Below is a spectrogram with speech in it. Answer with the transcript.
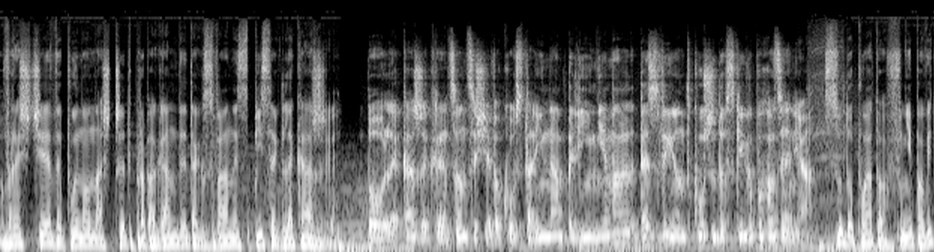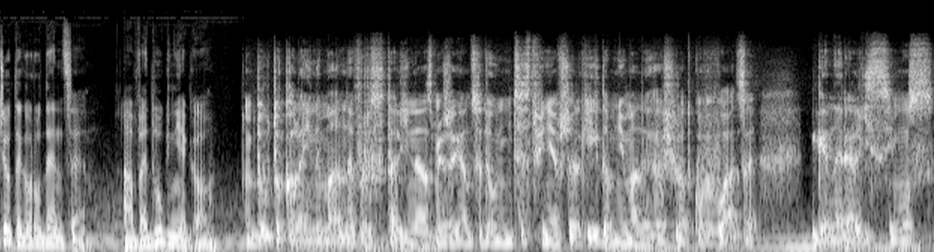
Wreszcie wypłynął na szczyt propagandy tzw. Tak spisek lekarzy, bo lekarze kręcący się wokół Stalina byli niemal bez wyjątku żydowskiego pochodzenia. Sudopłatow nie powiedział tego Rudence, a według niego był to kolejny manewr Stalina zmierzający do unicestwienia wszelkich domniemanych ośrodków władzy. Generalissimus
